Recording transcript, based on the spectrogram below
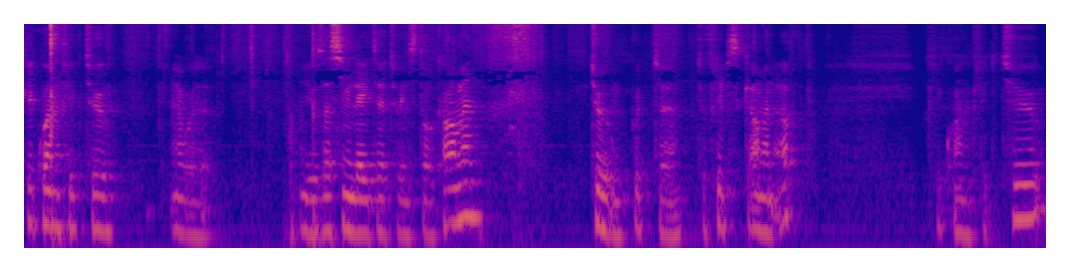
Click 1, click 2, I will use a simulator to install Carmen, to put, uh, to flip Carmen up, click 1, click 2,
